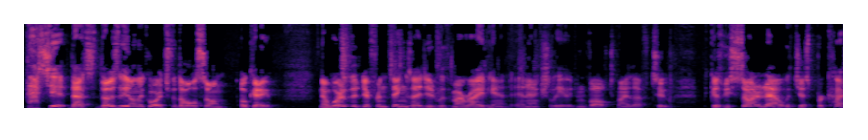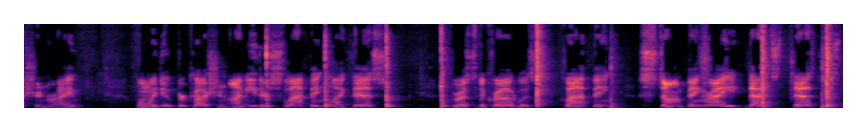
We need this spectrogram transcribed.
That's it. That's Those are the only chords for the whole song. Okay. Now, what are the different things I did with my right hand? And actually, it involved my left too. Because we started out with just percussion, right? When we do percussion, I'm either slapping like this. The rest of the crowd was clapping, stomping, right? That's, that's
